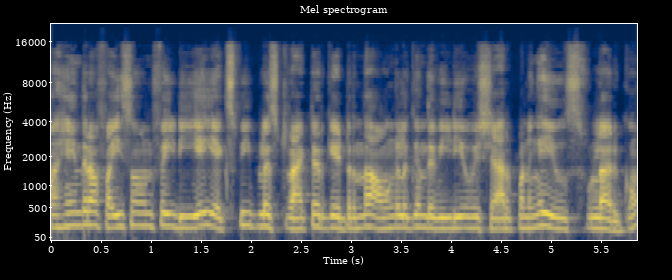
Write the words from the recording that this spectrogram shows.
Mahindra five seven five DA XP plus tractor கேட்டிருந்தா அவங்களுக்கு இந்த வீடியோவை ஷேர் பண்ணுங்கள் யூஸ்ஃபுல்லாக இருக்கும்.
